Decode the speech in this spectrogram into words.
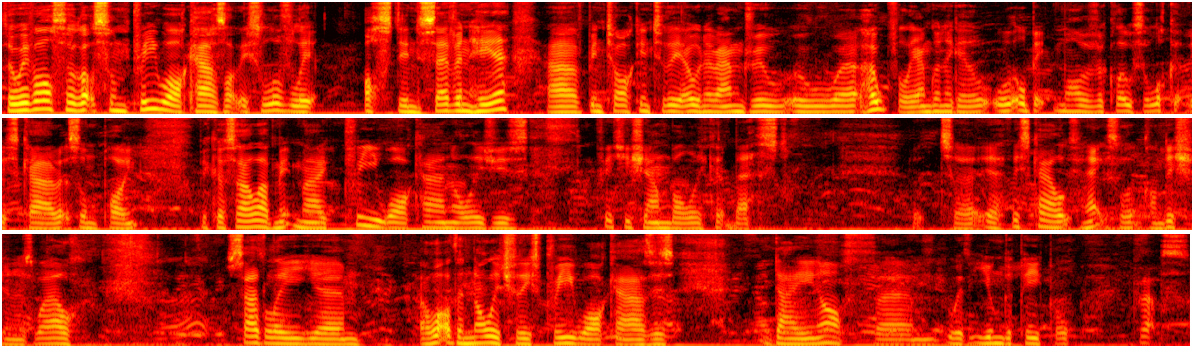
So we've also got some pre-war cars like this lovely Austin 7 here. I've been talking to the owner Andrew who uh, hopefully I'm going to get a little bit more of a closer look at this car at some point because I'll admit my pre-war car knowledge is pretty shambolic at best. But uh, yeah, this car looks in excellent condition as well. Sadly, um, a lot of the knowledge for these pre-war cars is dying off um, with younger people perhaps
